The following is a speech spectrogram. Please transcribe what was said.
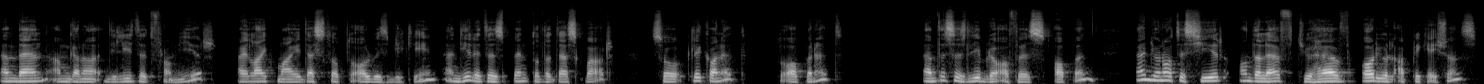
and then I'm gonna delete it from here I like my desktop to always be clean. And here it is pinned to the taskbar. So click on it to open it. And this is LibreOffice open. And you notice here on the left, you have Oriole applications.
